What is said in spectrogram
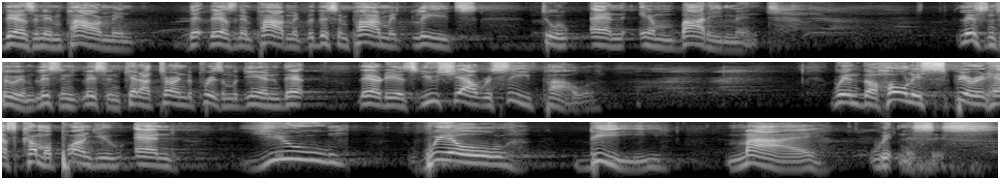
there's an empowerment. There's an empowerment, but this empowerment leads to an embodiment. Listen to him. Listen, listen. Can I turn the prism again? There, there it is. You shall receive power when the Holy Spirit has come upon you, and you will be my witnesses.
